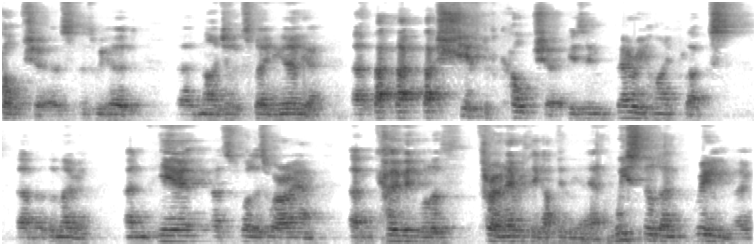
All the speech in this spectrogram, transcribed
culture, as, as we heard uh, Nigel explaining earlier. Uh, that, that, that shift of culture is in very high flux um, at the moment. And here, as well as where I am, um, COVID will have thrown everything up in the air. We still don't really know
